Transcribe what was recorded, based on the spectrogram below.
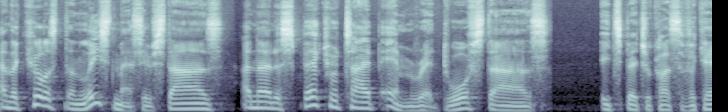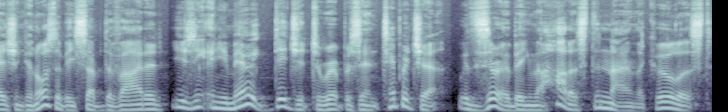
and the coolest and least massive stars are known as spectral type M red dwarf stars. Each spectral classification can also be subdivided using a numeric digit to represent temperature, with 0 being the hottest and 9 the coolest,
